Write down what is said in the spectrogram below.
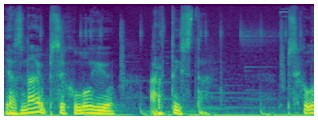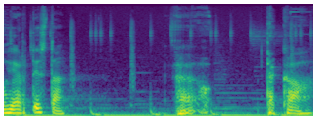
Я знаю психологію артиста. Психологія артиста е, така.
